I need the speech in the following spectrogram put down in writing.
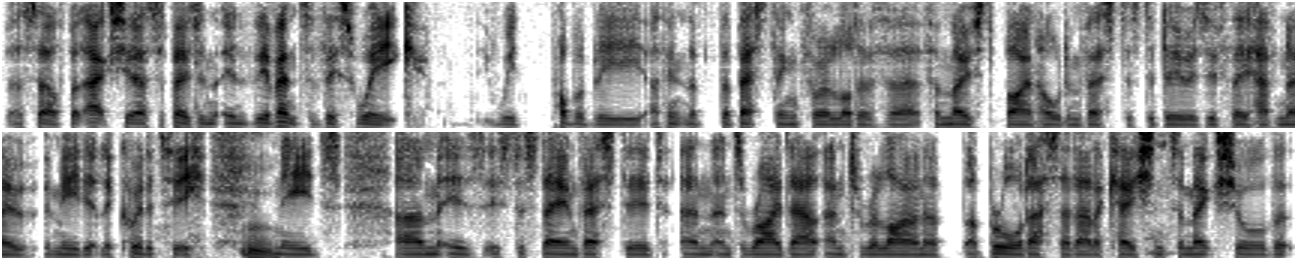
herself, but actually, I suppose in, in the events of this week, we'd probably I think the the best thing for a lot of uh, for most buy and hold investors to do is if they have no immediate liquidity mm. needs um, is is to stay invested and, and to ride out and to rely on a, a broad asset allocation to make sure that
